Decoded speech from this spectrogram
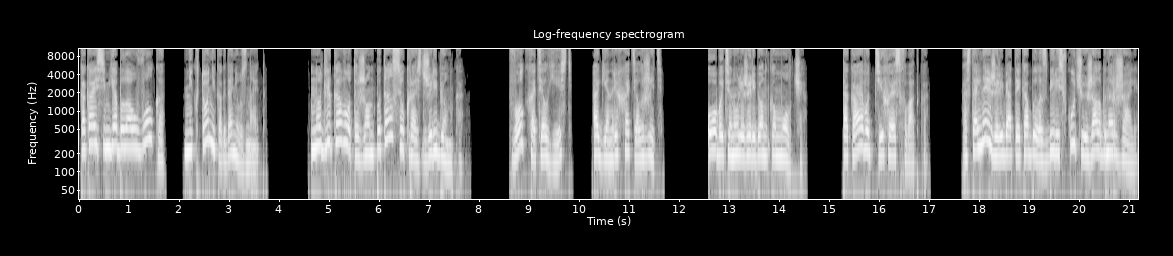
Какая семья была у волка, никто никогда не узнает. Но для кого-то же он пытался украсть жеребенка. Волк хотел есть, а Генрих хотел жить. Оба тянули жеребенка молча. Такая вот тихая схватка. Остальные же ребята и кобыла сбились в кучу и жалобно ржали.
